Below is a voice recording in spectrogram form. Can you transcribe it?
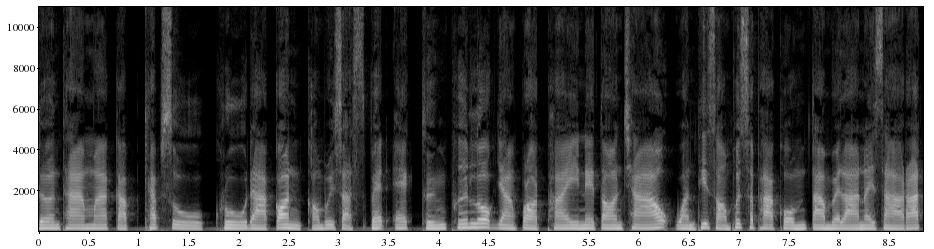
เดินทางมากับแคปซูลครูดากอนของบริษัท SpaceX ถึงพื้นโลกอย่างปลอดภัยในตอนเช้าวันที่ 2 พฤษภาคมตามเวลาในสหรัฐ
